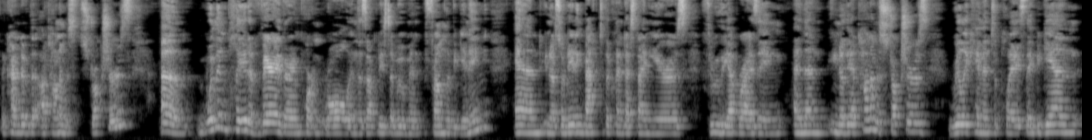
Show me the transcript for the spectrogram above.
the kind of the autonomous structures, um, women played a very, very important role in the Zapatista movement from the beginning. And, you know, so dating back to the clandestine years through the uprising and then, you know, the autonomous structures really came into place. They began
